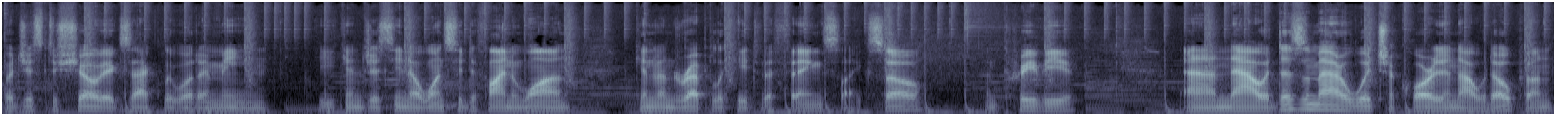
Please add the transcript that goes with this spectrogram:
but just to show you exactly what I mean. You can just, you know, once you define one, you can then replicate the things like so and preview. And now it doesn't matter which accordion I would open,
